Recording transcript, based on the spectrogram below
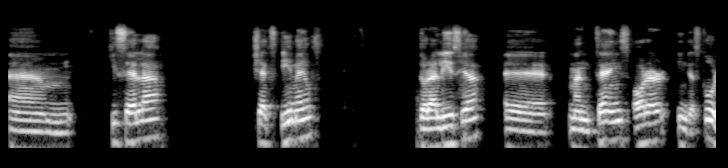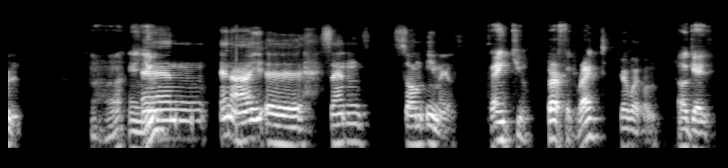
Um, Gisela checks emails. Doralicia uh, maintains order in the school. Uh-huh. And you? And, and I uh, send some emails. Thank you. Perfect, right? You're welcome. Okay.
